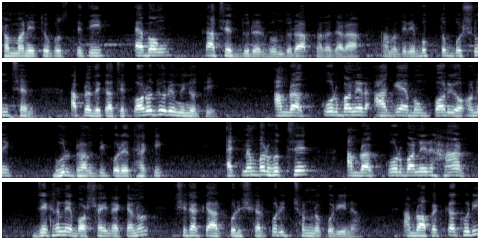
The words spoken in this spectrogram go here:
সম্মানিত উপস্থিতি এবং কাছের দূরের বন্ধুরা, আপনারা যারা আমাদের এই বক্তব্য শুনছেন, আপনাদের কাছে করজোরে মিনতি। আমরা কোরবানের আগে এবং পরেও অনেক ভুল ভ্রান্তি করে থাকি। এক নম্বর হচ্ছে, আমরা কোরবানির হাট যেখানে বসাই না কেন, সেটাকে আর পরিষ্কার পরিচ্ছন্ন করি না। আমরা অপেক্ষা করি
